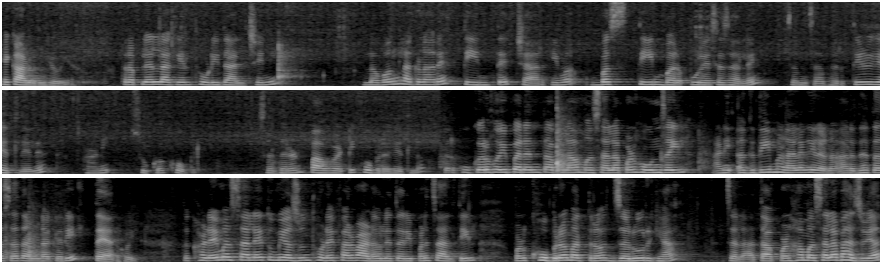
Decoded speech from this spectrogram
हे काढून घेऊया. तर आपल्याला लागेल थोडी दालचिनी. लवंग लागणार आहे तीन ते चार किंवा बस तीन बर पुरेसे झाले. चमचाभर तीळ घेतलेले आणि सुकं खोबरं. साधारण पाववाटी खोबरं घेतलं. तर कुकर होईपर्यंत आपला मसाला पण होऊन जाईल आणि अगदी म्हणायला गेलं ना अर्ध्या तासात अंडा करी तयार होईल. तर खडे मसाले तुम्ही अजून थोडेफार वाढवले तरी पण चालतील. पण खोबरं मात्र जरूर घ्या. चला आता आपण हा मसाला भाजूयात.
